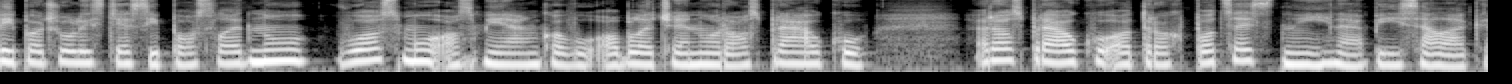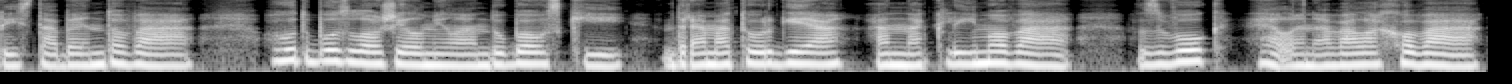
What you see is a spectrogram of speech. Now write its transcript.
Vypočuli ste si poslednú, 8. osmiankovú oblečenú rozprávku. Rozprávku o troch pocestných napísala Krista Bendová, hudbu zložil Milan Dubovský, dramaturgia Anna Klímová, zvuk Helena Valachová.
